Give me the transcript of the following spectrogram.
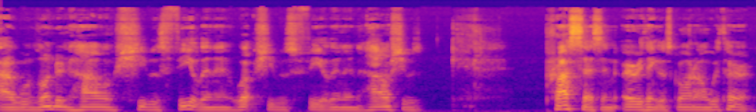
I was wondering how she was feeling and what she was feeling and how she was processing everything that was going on with her.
